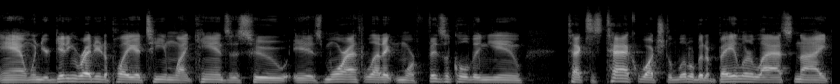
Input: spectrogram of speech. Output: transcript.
And when you're getting ready to play a team like Kansas, who is more athletic, more physical than you, Texas Tech watched a little bit of Baylor last night.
